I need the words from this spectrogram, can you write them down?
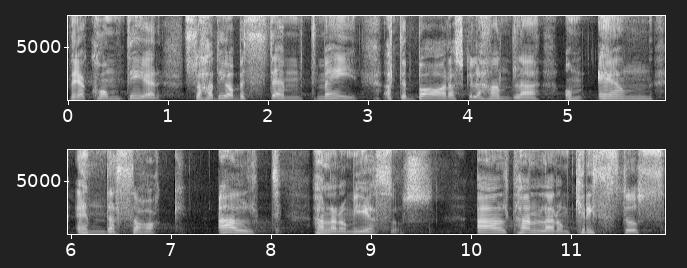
när jag kom till er så hade jag bestämt mig att det bara skulle handla om en enda sak. Allt handlar om Jesus. Allt handlar om Kristus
